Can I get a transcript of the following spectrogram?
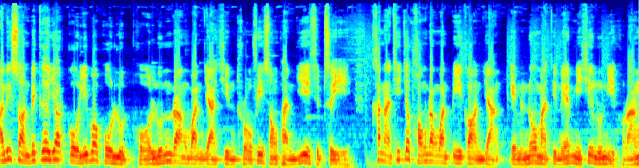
อาลิซอนเบเกอร์ยอดโกลิเวอร์พูลหลุดโผลุ้นรางวัลยาชินโทรฟี่ 2024 ขณะที่เจ้าของรางวัลปีก่อนอย่างเอมิโนมาติเนสมีชื่อลุ้นอีกครั้ง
